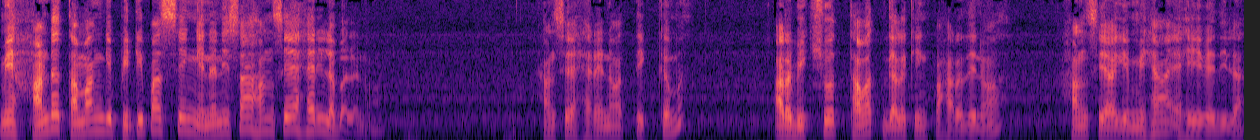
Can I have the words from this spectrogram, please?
මේ හඬ තමන්ගේ පිටිපස්සෙන් එන නිසා හංසය හැරිලා බලනවා. හංසය හැරෙනවත් එක්කම අර භික්ෂුව තවත් ගලකින් පහර දෙනවා. හංසයාගේ මෙහා ඇහි වැදිලා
